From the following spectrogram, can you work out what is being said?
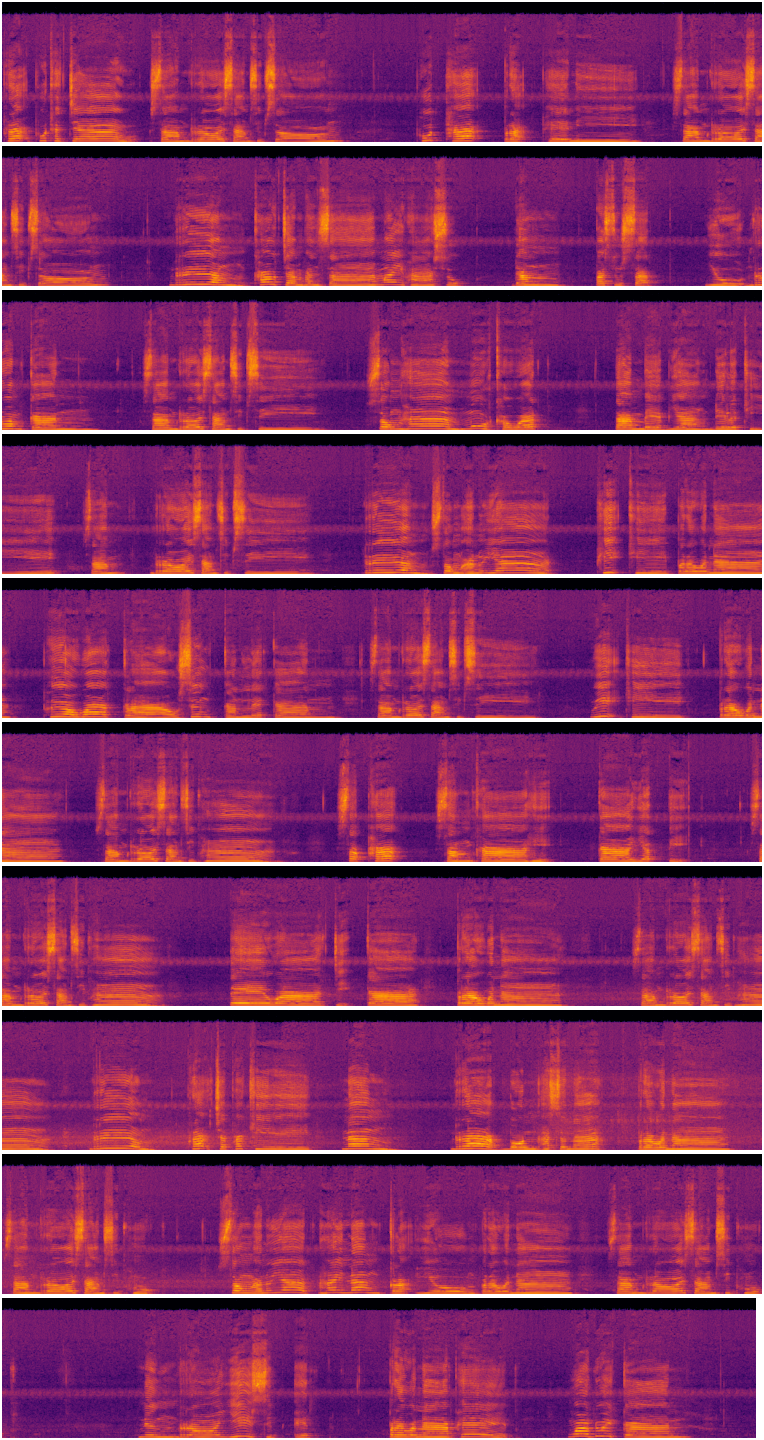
พระพุทธเจ้า 332 พุทธประเพณี 332 เรื่องเข้าจำพรรษาไม่ผาสุข ดังปศุสัตว์อยู่ร่วมกัน 334 ทรงห้ามมูดขวัตตามแบบอย่างเดลถี 334 เรื่องทรงอนุญาต พิธีปรวนา เพื่อว่ากล่าวซึ่งกันและกัน 334 วิธีปรวนา 335 สัพพะสังคาหิ กายติ 335 เตวาจิกา ปราวนา335เรื่องพระชพคี นั่ง ราบบนอาสนะ ปราวนา336ทรงอนุญาตให้นั่งกระโยงปราวนา336 121 ปรวนาเพศ ว่าด้วยการ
